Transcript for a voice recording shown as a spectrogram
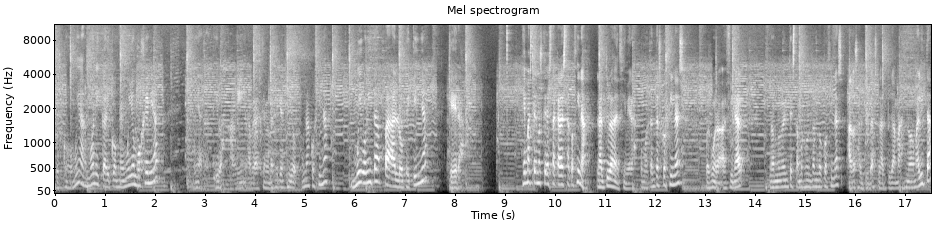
pues como muy armónica y como muy homogénea muy atractiva. A mí la verdad es que me parece que ha sido una cocina muy bonita para lo pequeña que era. ¿Qué más tenemos que destacar de esta cocina? La altura de encimera. Como tantas cocinas, pues bueno, al final Normalmente estamos montando cocinas a dos alturas, la altura más normalita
